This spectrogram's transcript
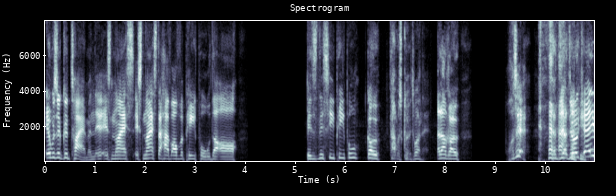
it was a good time, and it- it's nice. It's nice to have other people that are businessy people go. That was good, wasn't it? And I'll go. Was it? Did I do okay?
